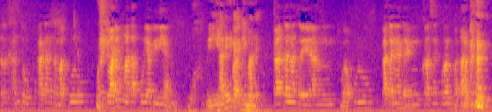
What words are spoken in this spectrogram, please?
Tergantung. Kadang ada 40. Kecuali mata kuliah pilihan. Wah, pilihan ini kayak gimana itu? Kadang ada yang 20. Kadang ada yang kelasnya kurang batalkan.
